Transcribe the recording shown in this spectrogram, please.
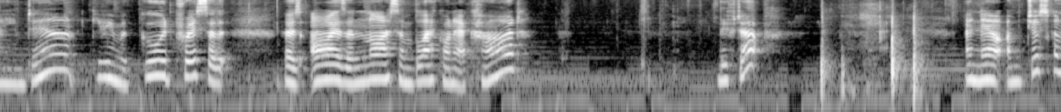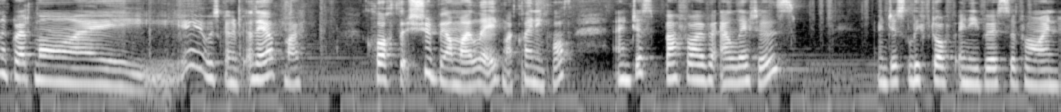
him down, give him a good press so that those eyes are nice and black on our card. Lift up. And now I'm just going to grab my, it was going to be, oh, there, my cloth that should be on my leg, my cleaning cloth, and just buff over our letters and just lift off any VersaFine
